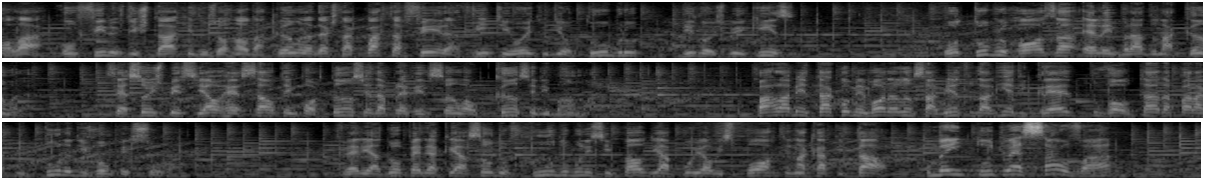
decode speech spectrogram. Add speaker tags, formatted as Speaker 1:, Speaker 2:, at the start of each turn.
Speaker 1: Olá, confira os destaques do Jornal da Câmara desta quarta-feira, 28 de outubro de 2015. Outubro Rosa é lembrado na Câmara. Sessão especial ressalta a importância da prevenção ao câncer de mama. Parlamentar comemora lançamento da linha de crédito voltada para a cultura de João Pessoa. Vereador pede a criação do Fundo Municipal de Apoio ao Esporte na capital.
Speaker 2: O meu intuito é salvar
